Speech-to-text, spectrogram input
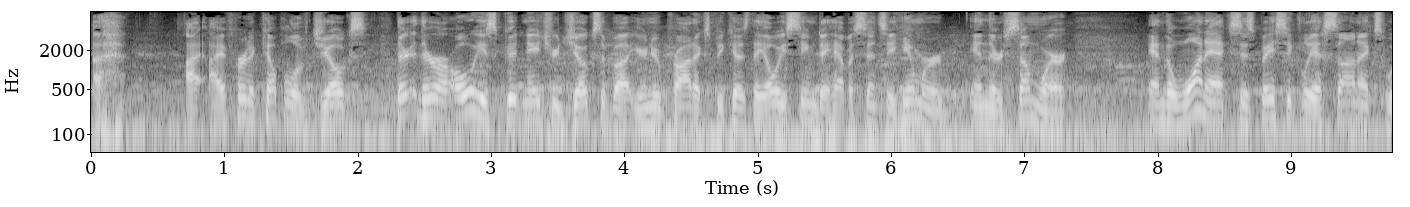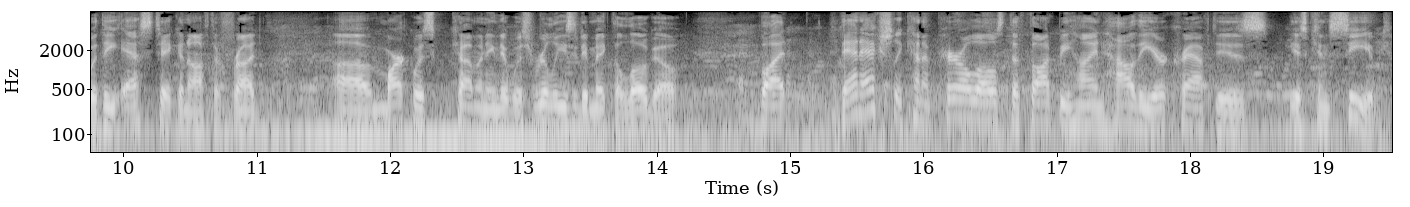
I, have heard a couple of jokes. There, there are always good natured jokes about your new products because they always seem to have a sense of humor in there somewhere. And the Onex is basically a Sonex with the S taken off the front. Uh, Mark was commenting that it was real easy to make the logo. But that actually kind of parallels the thought behind how the aircraft is, is conceived.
